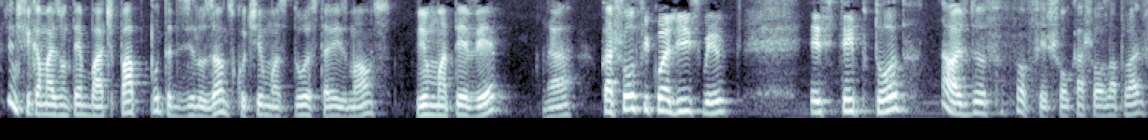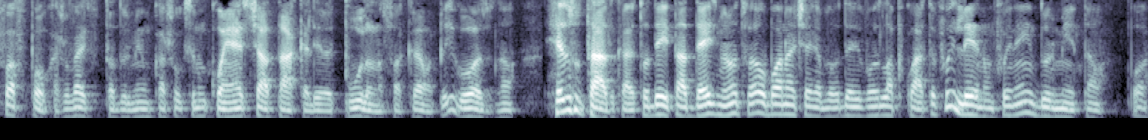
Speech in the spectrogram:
A gente fica mais um tempo, bate papo, puta desilusão, discutimos umas duas, três mãos, vimos uma TV, né? O cachorro ficou ali esse tempo todo. Na hora de, fechou o cachorro lá pro lado e falou, pô, o cachorro vai tá dormindo, um cachorro que você não conhece te ataca ali, pula na sua cama, perigoso, não. Resultado, cara, eu tô deitado 10 minutos, falei, oh, boa noite, Gabriel, vou lá pro quarto. Eu fui ler, não fui nem dormir e tal. Pô,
